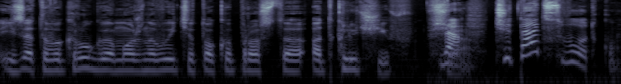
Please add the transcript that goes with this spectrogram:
из этого круга можно выйти только просто отключив. Все. Да, читать сводку.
